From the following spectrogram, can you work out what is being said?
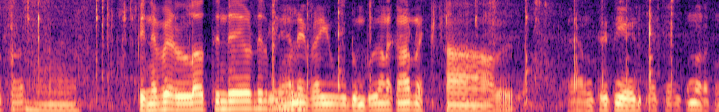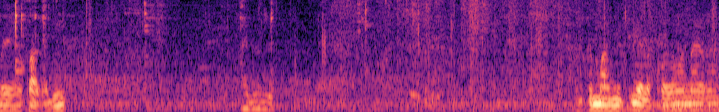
അപ്പോൾ. പിന്നെ വെള്ളത്തിന്റെ പിന്നെ അല്ലേ ഇവിടെ ഈ ഉടുമ്പ് കണക്കാറേ ആ അത്. കാരണം ഇത്തിരി പേടിച്ചൊക്കെ നടക്കണത് പകൽ. മണ്ണിട്ട് ഇളക്കുള്ള മണ്ണായിരുന്നു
